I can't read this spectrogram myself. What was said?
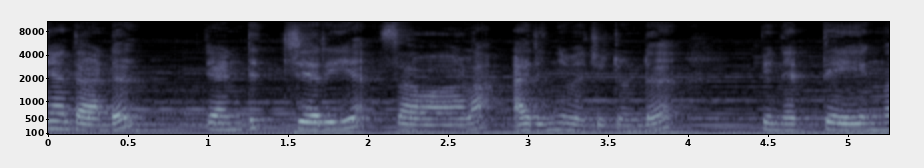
ഞാൻ താണ്ട് രണ്ട് ചെറിയ സവാള അരിഞ്ഞു വെച്ചിട്ടുണ്ട്. പിന്നെ തേങ്ങ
